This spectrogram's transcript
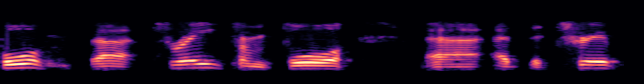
four, uh, three from four uh, at the trip.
